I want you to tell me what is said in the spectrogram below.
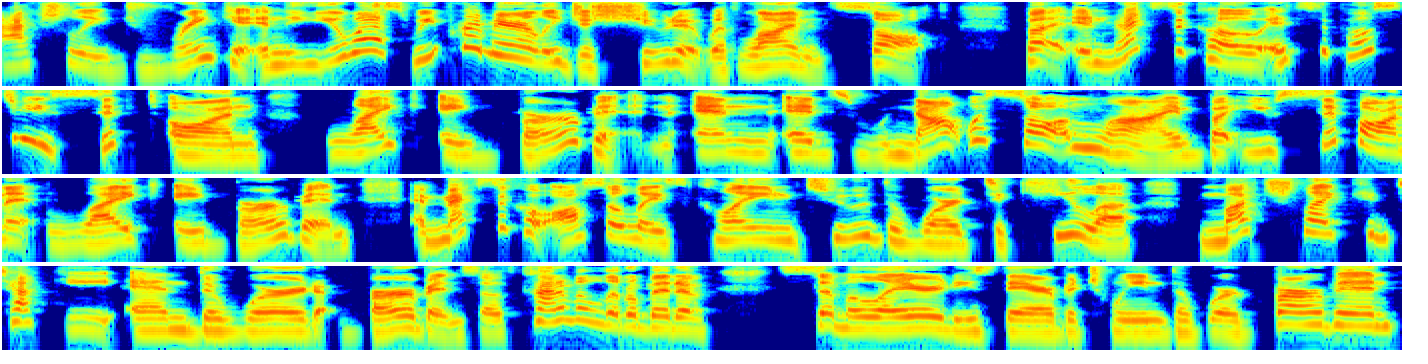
actually drink it. In the US, we primarily just shoot it with lime and salt. But in Mexico, it's supposed to be sipped on like a bourbon. And it's not with salt and lime, but you sip on it like a bourbon. And Mexico also lays claim to the word tequila, much like Kentucky and the word bourbon. So it's kind of a little bit of similarities there between the word bourbon.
